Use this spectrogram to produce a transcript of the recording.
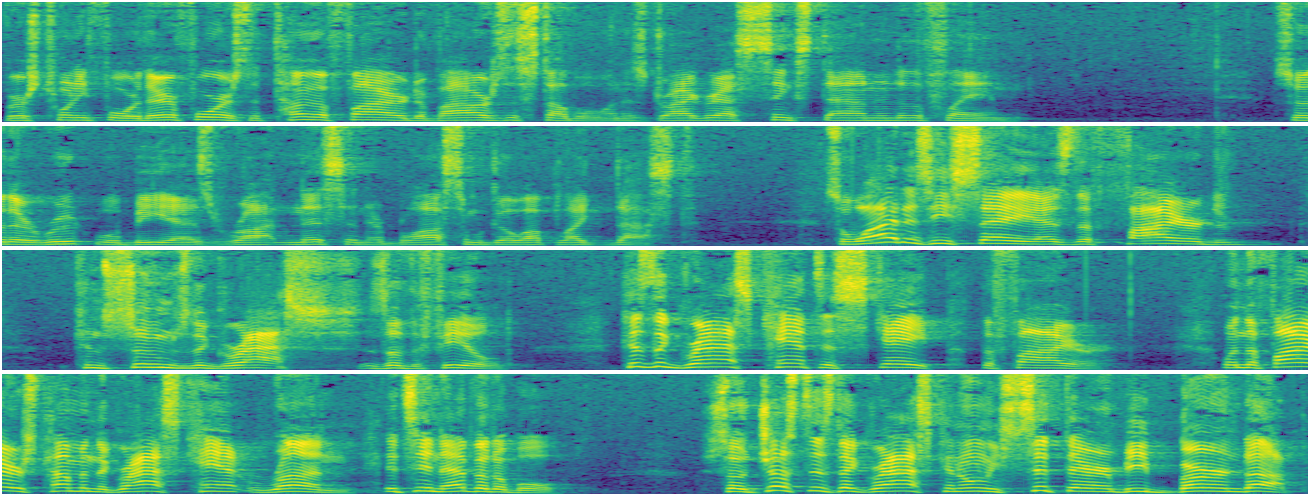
Verse 24 Therefore, as the tongue of fire devours the stubble, and as dry grass sinks down into the flame, so their root will be as rottenness, and their blossom will go up like dust. So, why does he say, as the fire consumes the grasses of the field? Because the grass can't escape the fire. When the fire's come and the grass can't run, it's inevitable. So, just as the grass can only sit there and be burned up,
